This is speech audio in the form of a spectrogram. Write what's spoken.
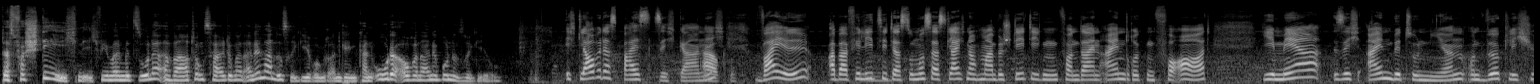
Das verstehe ich nicht, wie man mit so einer Erwartungshaltung an eine Landesregierung rangehen kann oder auch an eine Bundesregierung. Ich glaube, das beißt sich gar nicht, ah, okay. weil, aber Felicitas, du musst das gleich nochmal bestätigen von deinen Eindrücken vor Ort je mehr sich einbetonieren und wirklich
